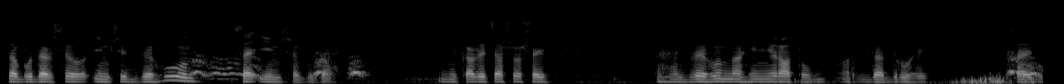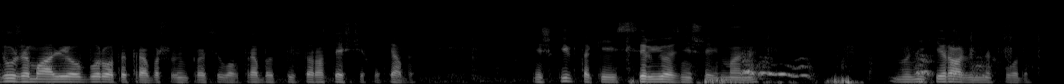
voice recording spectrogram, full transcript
Це буде все інший двигун, все інше буде. Мені кажеться, що ще й е, двигун на генератор буде другий. Це дуже малі обороти треба, щоб він працював. Треба півтора тисячі хоча б. І шків такий серйозніший в мене. Ну ніхіра він не ходить.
